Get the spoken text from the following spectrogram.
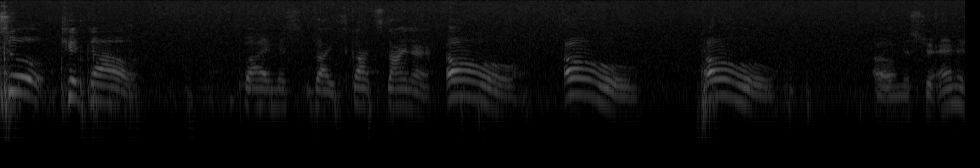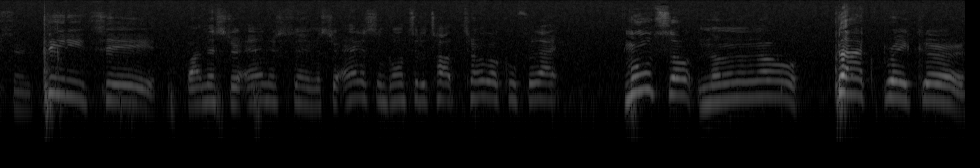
two, kick out by Miss by Scott Steiner. Oh, oh, oh. Oh, Mr. Anderson. DDT by Mr. Anderson. Mr. Anderson going to the top turnbuckle for that moonsault. No, no, no, no. Backbreaker.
